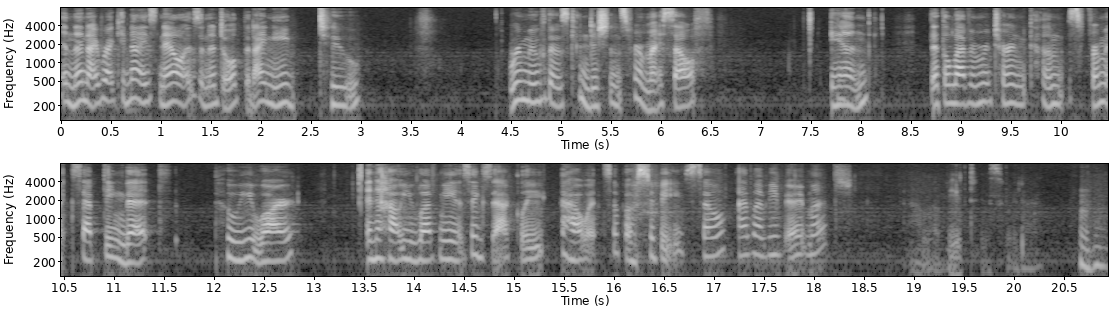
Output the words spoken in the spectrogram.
And then I recognize now as an adult that I need to remove those conditions for myself and that the love in return comes from accepting that who you are and how you love me is exactly how it's supposed to be. So I love you very much. I love you too, sweetheart. Mm-hmm.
